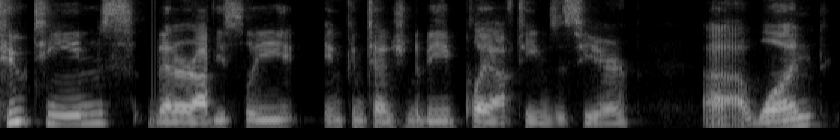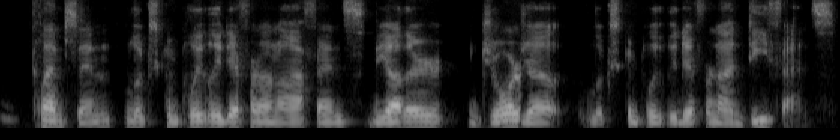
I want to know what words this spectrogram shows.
two teams that are obviously in contention to be playoff teams this year. Uh, one, Clemson, looks completely different on offense. The other, Georgia, looks completely different on defense.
